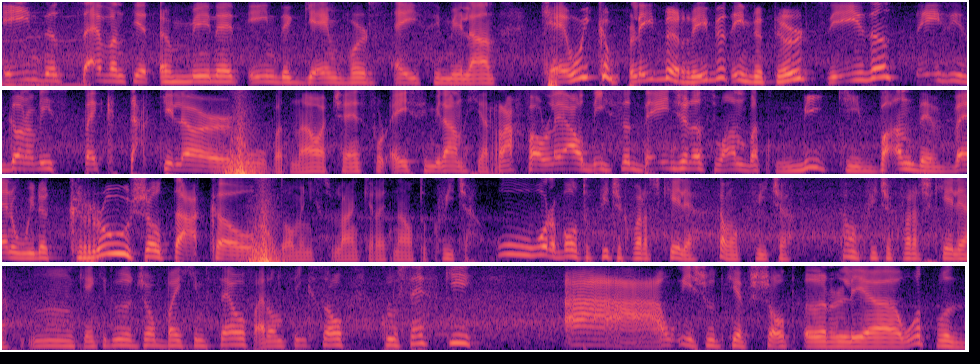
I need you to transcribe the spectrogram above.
in the 70th minute in the game versus AC Milan. Can we complete the reboot in the third season? This is gonna be spectacular. Ooh, but now a chance for AC Milan here. Rafael Leao, this is a dangerous one, but Mickey Van de Ven with a crucial tackle. Dominic Solanke right now to Khvicha. Ooh, what about to Khvicha Kvaratskhelia? Come on, Khvicha. Come on, Khvicha Kvaratskhelia. Mm, can he do the job by himself? I don't think so. Kulusevski. Ah, we should have shot earlier. What was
